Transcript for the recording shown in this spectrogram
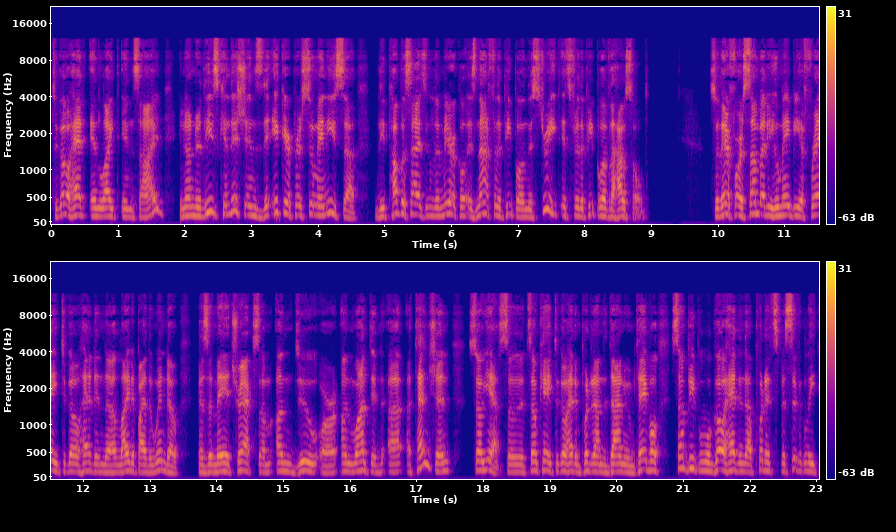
to go ahead and light inside. And under these conditions, the ikar persumenisa, the publicizing of the miracle, is not for the people in the street; it's for the people of the household. So therefore, somebody who may be afraid to go ahead and uh, light it by the window because it may attract some undue or unwanted uh, attention. So yes, yeah, so it's okay to go ahead and put it on the dining room table. Some people will go ahead and they'll put it specifically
